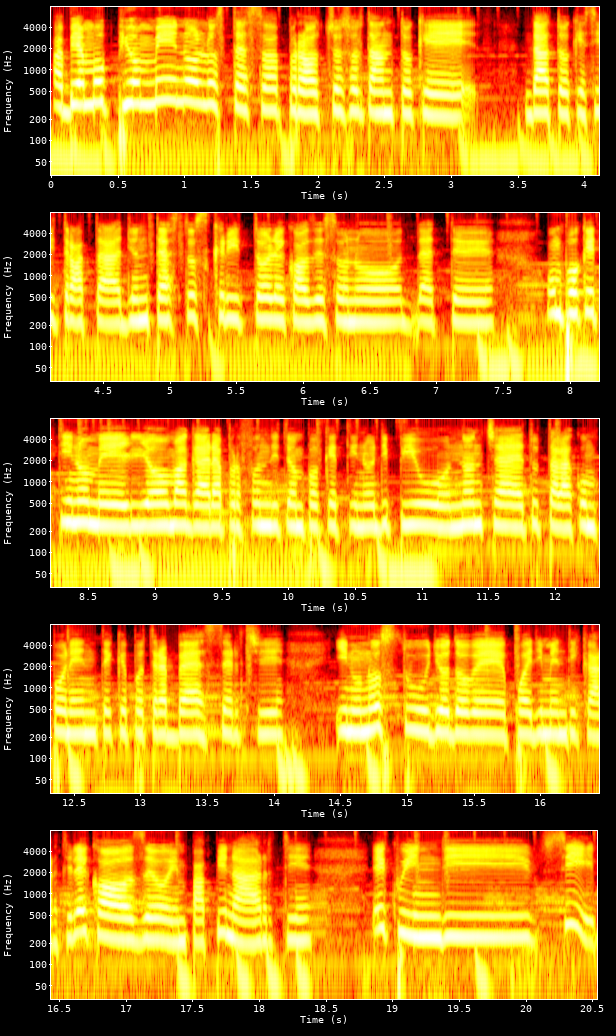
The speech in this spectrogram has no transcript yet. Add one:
abbiamo più o meno lo stesso approccio, soltanto che dato che si tratta di un testo scritto, le cose sono dette un pochettino meglio, magari approfondite un pochettino di più, non c'è tutta la componente che potrebbe esserci in uno studio dove puoi dimenticarti le cose o impappinarti e quindi sì,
